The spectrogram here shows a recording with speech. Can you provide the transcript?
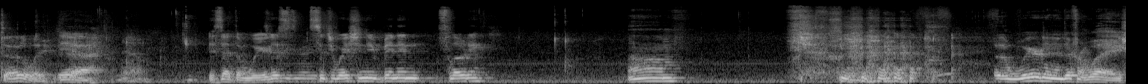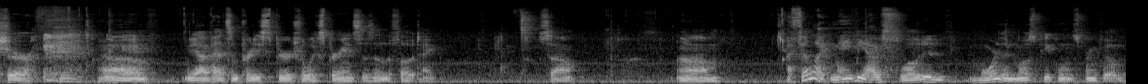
totally. Yeah. yeah. Is that the weirdest situation you've been in floating? Um, weird in a different way, sure. Um, yeah, I've had some pretty spiritual experiences in the float tank. So, um, I feel like maybe I've floated more than most people in Springfield.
